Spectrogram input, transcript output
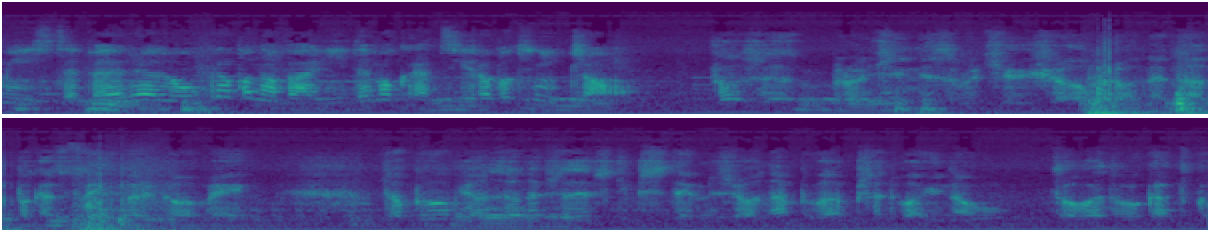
Miejsce PRL-u proponowali demokrację robotniczą. To, że rodziny zwróciły się o obronę na adwokat Steinbergowej, to było wiązane przede wszystkim z tym, że ona była przed wojną tą adwokatką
